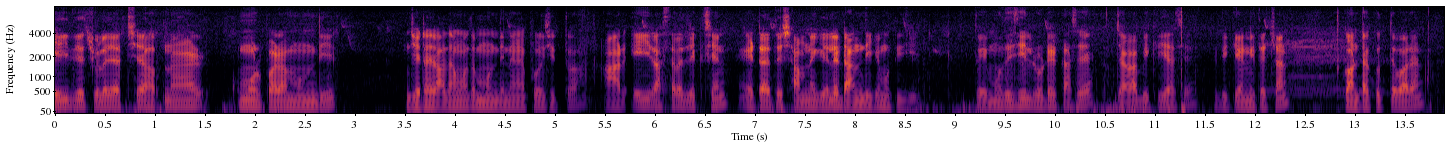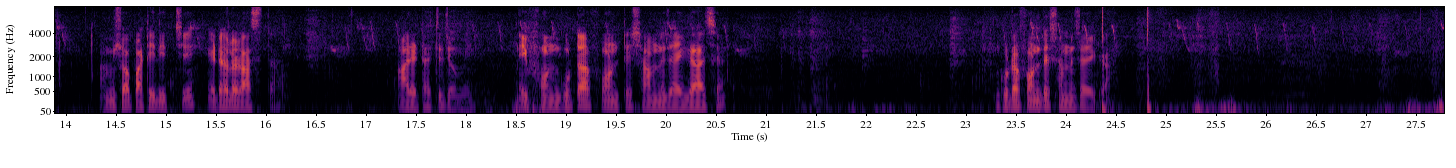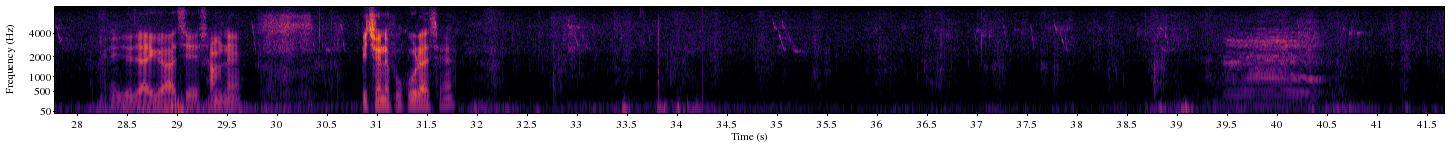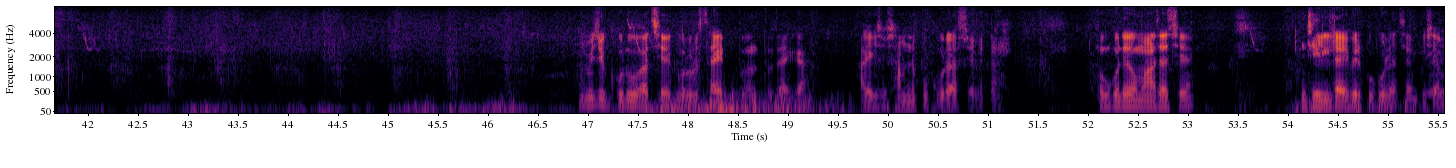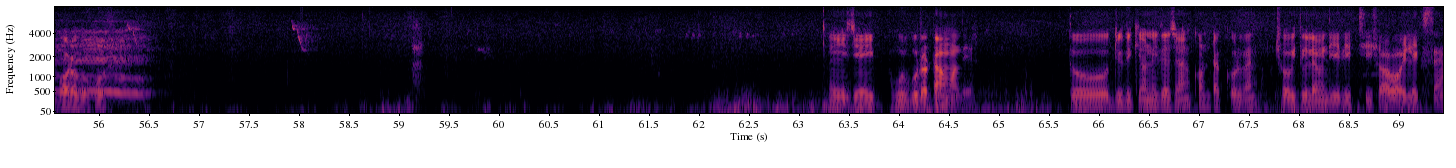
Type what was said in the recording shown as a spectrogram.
এই দিয়ে চলে যাচ্ছে আপনার কুমোরপাড়া মন্দির, যেটা রাধা মাধব মন্দির নামে পরিচিত। আর এই রাস্তাটা দেখছেন, এটাতে সামনে গেলে ডান দিকে মতিঝিল। তো এই মতিঝিল রোডের কাছে জায়গা বিক্রি আছে, যদি কেউ নিতে চান কন্ট্যাক্ট করতে পারেন। আমি সব পাঠিয়ে দিচ্ছি, এটা হলো রাস্তা। আর এটা হচ্ছে জমি। এই ফোন, গোটা ফ্রন্টের সামনে জায়গা আছে। গোটা ফ্রন্টের সামনে জায়গা। এই যে জায়গা আছে সামনে, পিছনে পুকুর আছে। ওই যে গরু আছে, গরুর সাইড পর্যন্ত জায়গা। আর এই যে সামনে পুকুর আছে এটা পুকুরেও মাছ আছে, ঝিল টাইপের পুকুর আছে, বিশাল বড় পুকুর। এই যে, এই পুকুর পুকুরগুলোটা আমাদের। তো যদি কেউ নিতে চান কন্ট্যাক্ট করবেন। ছবি তুলে আমি দিয়ে দিচ্ছি সব ওইলেক্সে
